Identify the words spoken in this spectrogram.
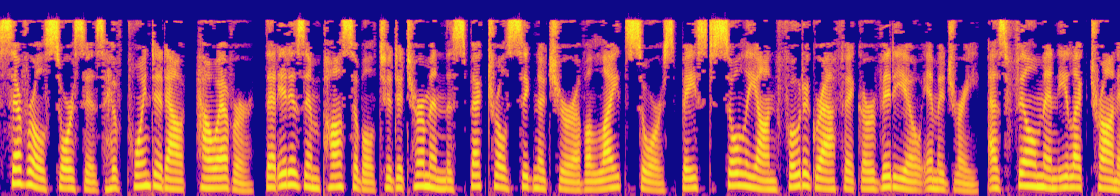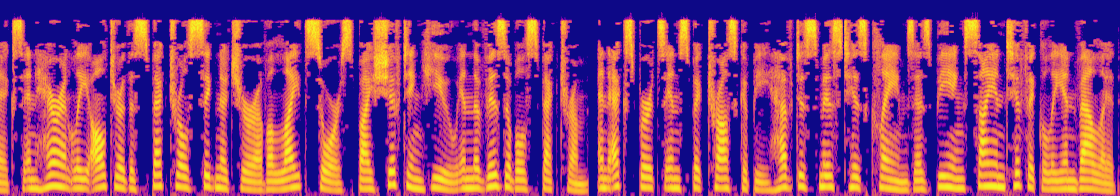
Several sources have pointed out, however, that it is impossible to determine the spectral signature of a light source based solely on photographic or video imagery, as film and electronics inherently alter the spectral signature of a light source by shifting hue in the visible spectrum, and experts in spectroscopy have dismissed his claims as being scientifically invalid.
